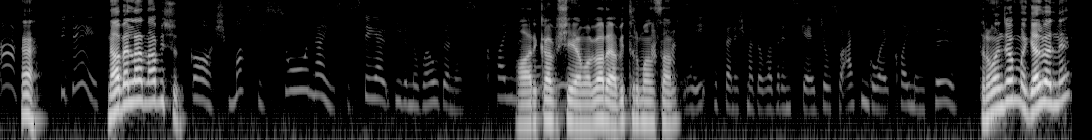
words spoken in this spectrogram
Ah, Heh. Ne haber lan? Ne yapıyorsun? Harika bir şey ama var ya bir tırmansan. Tırmanacak mı? Gel benimle.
